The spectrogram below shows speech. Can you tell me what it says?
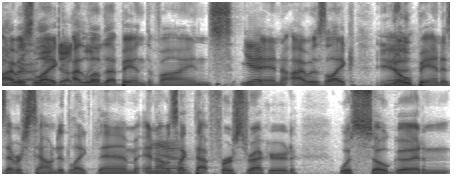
I was Yeah. like, Lee I love that band, The Vines. Yeah. And I was like, Yeah. no band has ever sounded like them. And I was like, that first record was so good. And,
